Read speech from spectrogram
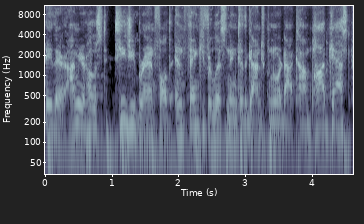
Hey there, I'm your host, TG Branfalt, and thank you for listening to the Ganjapreneur.com podcast,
